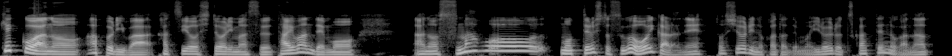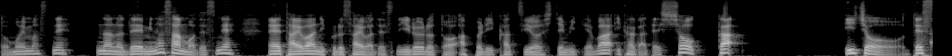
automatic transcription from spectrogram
結構あのアプリは活用しております。台湾でもあのスマホを持ってる人すごい多いからね、年寄りの方でもいろいろ使ってんのかなと思いますね。なので皆さんもですね、えー、台湾に来る際はですね、いろいろとアプリ活用してみてはいかがでしょうか。以上です。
